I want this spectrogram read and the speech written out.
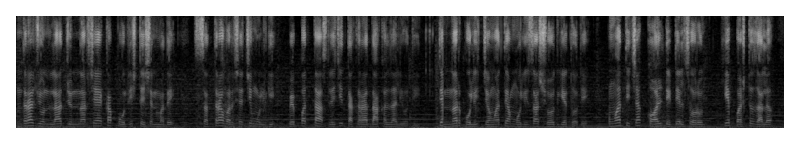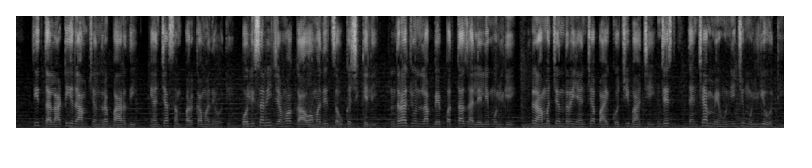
पंधरा जूनला जुन्नरच्या एका पोलीस स्टेशनमध्ये सतरा वर्षाची मुलगी बेपत्ता असल्याची तक्रार दाखल झाली होती. जुन्नर पोलीस जेव्हा त्या मुलीचा शोध घेत होते तेव्हा तिच्या कॉल डिटेल्सवरून हे स्पष्ट झालं ती तलाटी रामचंद्र पारदी यांच्या संपर्कामध्ये होती. पोलिसांनी जेव्हा गावामध्ये चौकशी केली पंधरा जूनला बेपत्ता झालेली मुलगी रामचंद्र यांच्या बायकोची भाची म्हणजेच त्यांच्या मेहुनीची मुलगी होती.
